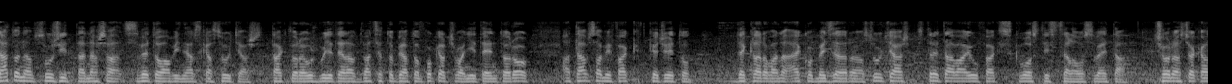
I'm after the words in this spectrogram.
Na to nám slúži tá naša svetová vinárska súťaž, tá, ktorá už bude teda v 25. pokračovaní tento rok. A tam sa mi fakt, keďže je to deklarovaná ako medzinárodná súťaž, stretávajú fakt skvosty z celého sveta. Čo nás čaká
